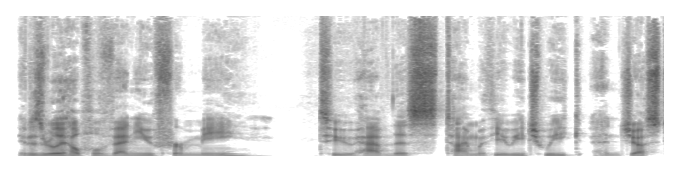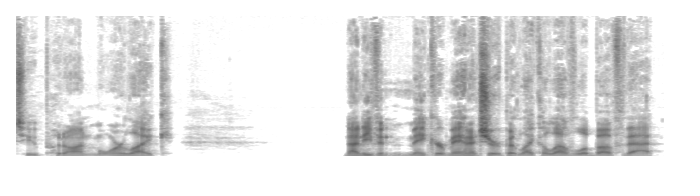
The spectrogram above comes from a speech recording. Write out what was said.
it is a really helpful venue for me to have this time with you each week and just to put on more like, not even maker manager, but like a level above that.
